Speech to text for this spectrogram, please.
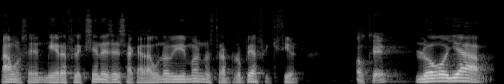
vamos, eh, mi reflexión es esa, cada uno vivimos nuestra propia ficción. Ok. Luego ya,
